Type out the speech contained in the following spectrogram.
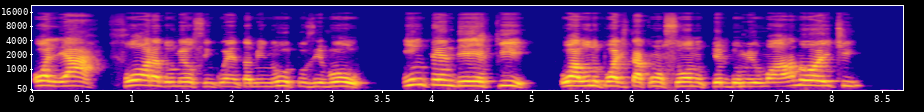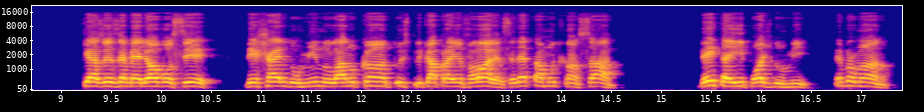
olhar fora dos meus 50 minutos e vou entender que o aluno pode estar com sono porque ele dormiu uma noite, que às vezes é melhor você deixar ele dormindo lá no canto, explicar para ele, falar, olha, você deve estar muito cansado, deita aí, pode dormir, não tem problema não.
